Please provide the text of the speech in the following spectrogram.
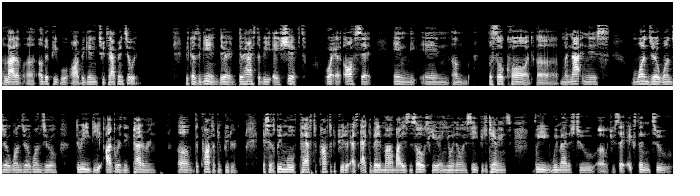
A lot of uh, other people are beginning to tap into it. Because again, there there has to be a shift or an offset in the in um the so-called uh monotonous one zero one zero one zero one zero three D algorithmic pattern of the quantum computer. It says we move past the quantum computer as activated mind, bodies, and souls here in UNONC Futuritarians, we we managed to uh, what you say extend to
